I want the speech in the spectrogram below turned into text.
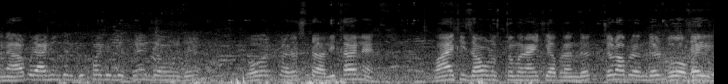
અને આપણે આની અંદર ગુફાની અંદર થઈને જવાનું છે. ભવન રસ્તા લીખા ને, અહીંથી જવાનું તમારે અહીંથી આપણે અંદર. ચલો આપણે અંદર જોવા જઈએ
